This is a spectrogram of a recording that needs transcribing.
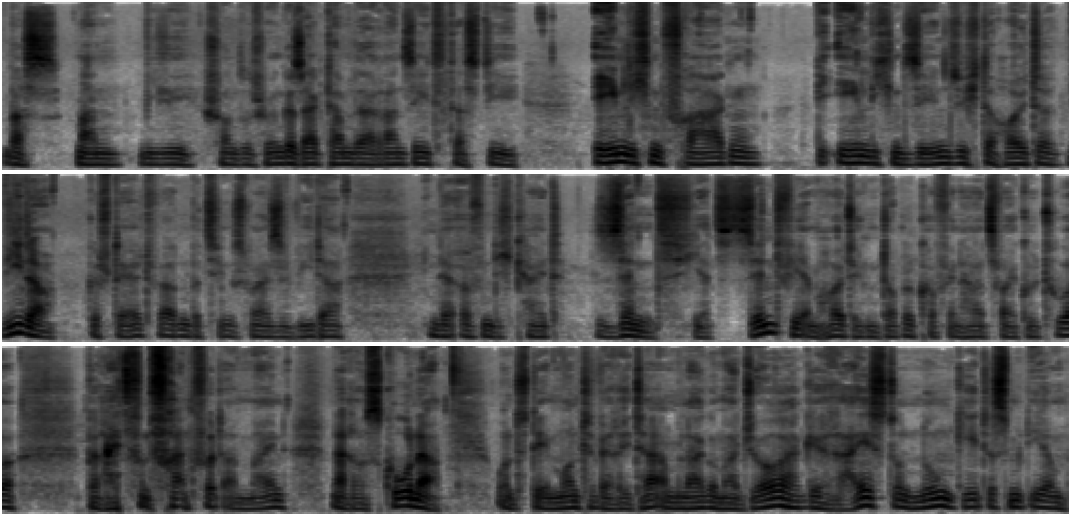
Was man, wie Sie schon so schön gesagt haben, daran sieht, dass die ähnlichen Fragen, die ähnlichen Sehnsüchte heute wieder gestellt werden, beziehungsweise wieder in der Öffentlichkeit sind. Jetzt sind wir im heutigen Doppelkopf in H2 Kultur bereits von Frankfurt am Main nach Ascona und dem Monte Verita am Lago Maggiore gereist und nun geht es mit ihrem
